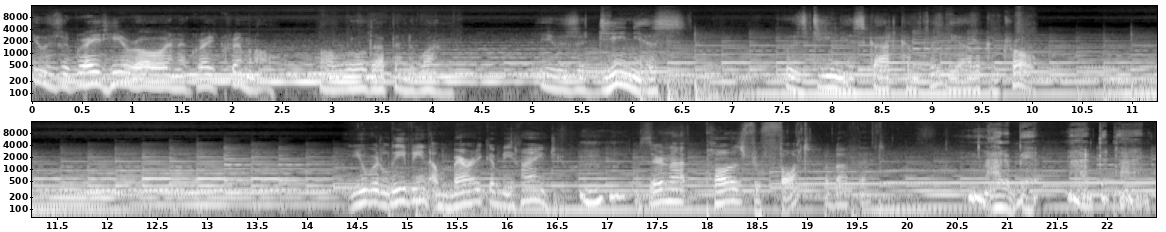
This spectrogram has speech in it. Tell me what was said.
He was a great hero and a great criminal, all rolled up into one. He was a genius whose genius got completely out of control. You were leaving America behind you. Mm-hmm. Is there not pause for thought about that? Not a bit, not at the time.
